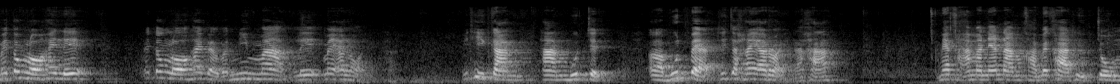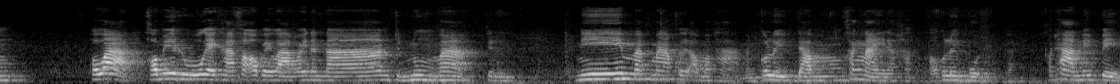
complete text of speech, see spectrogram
ไม่ต้องรอให้เละ ไม่ต้องรอให้แบบว่านิ่มมากเละไม่อร่อยค่ะ วิธีการทานบูธเจ็ดเอ่อบูธแปดที่จะให้อร่อยนะคะ แม่ค้ามาแนะนำค่ะแม่ค้าถือจม เพราะว่าเขาไม่รู้ไงคะเขาเอาไปวางไว้นานๆจนนุ่มมากจนนิ่มมากๆเคยเอามาผ่ามันก็เลยดำข้างในนะคะเขาก็เลยบ่นกันเขาทานไม่เป็น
